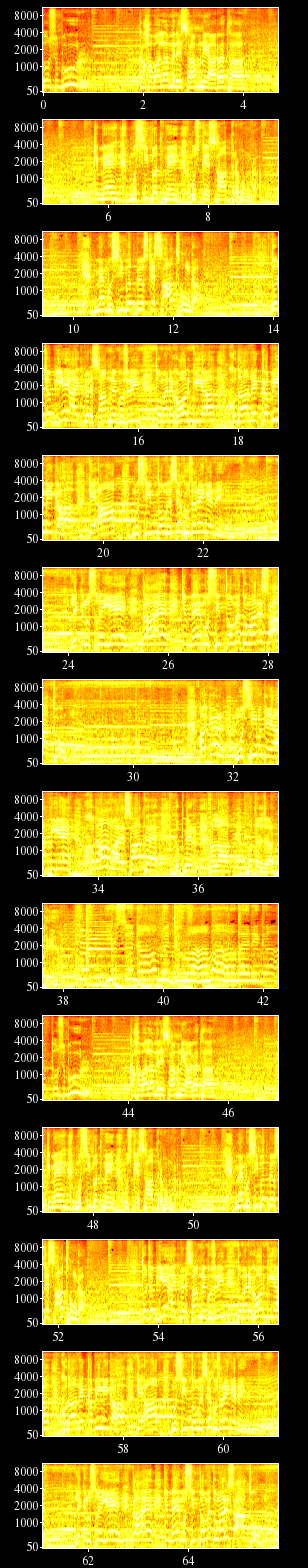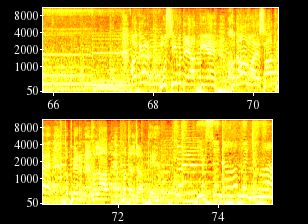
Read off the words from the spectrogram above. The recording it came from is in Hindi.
तो जबूर का हवाला मेरे सामने आ रहा था कि मैं मुसीबत में उसके साथ रहूँगा। मैं मुसीबत में उसके साथ हूँगा तो जब ये आयत मेरे सामने गुजरी तो मैंने गौर किया, खुदा ने कभी नहीं कहा कि आप मुसीबतों में से गुजरेंगे नहीं। लेकिन उसने ये कहा है कि मैं मुसीबतों में तुम्हारे साथ हूँ। मुसीबतें आती हैं खुदा हमारे साथ है तो फिर हालात बदल जाते हैं। तो जबूर का हवाला मेरे सामने आ रहा था कि मैं मुसीबत में उसके साथ रहूँगा। मैं मुसीबत में उसके साथ हूँगा तो जब ये आयत मेरे सामने गुजरी तो मैंने गौर किया खुदा ने कभी नहीं कहा कि आप मुसीबतों में से गुजरेंगे नहीं। लेकिन उसने ये कहा है कि मैं मुसीबतों में तुम्हारे साथ हूँ। अगर मुसीबतें आती हैं, खुदा हमारे साथ है तो फिर हालात बदल जाते हैं। ये सुनाम दुआ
